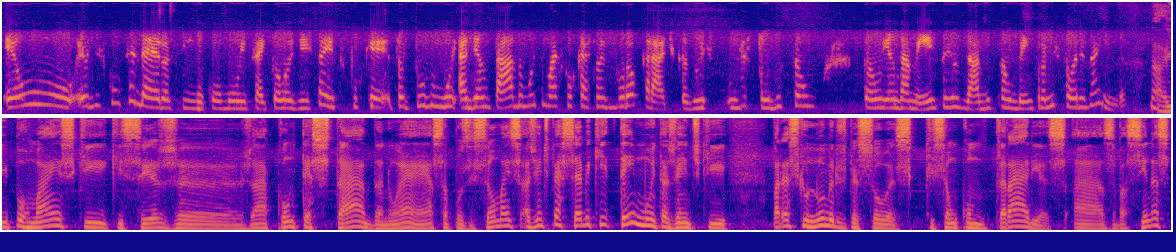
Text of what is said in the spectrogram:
eu, eu desconsidero, assim, como infectologista isso, porque foi tudo muito adiantado muito mais por questões burocráticas. Os, os estudos são estão em andamento e os dados são bem promissores ainda. Ah, e por mais que, que seja já contestada, não é, essa posição, mas a gente percebe que tem muita gente que parece que o número de pessoas que são contrárias às vacinas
